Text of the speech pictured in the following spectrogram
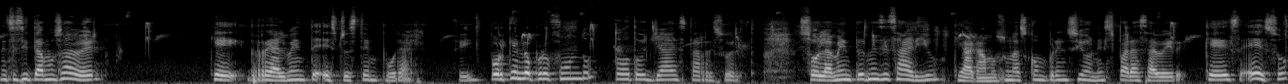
necesitamos saber que realmente esto es temporal. ¿Sí? Porque en lo profundo todo ya está resuelto. Solamente es necesario que hagamos unas comprensiones para saber qué es eso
